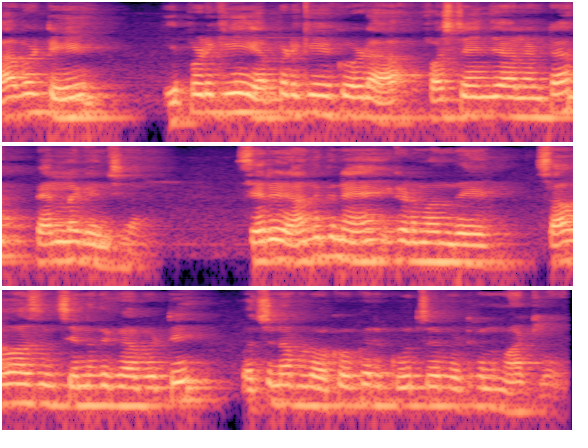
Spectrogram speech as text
కాబట్టి ఇప్పటికీ ఎప్పటికీ కూడా ఫస్ట్ ఏం చేయాలంట? పెళ్ళగించాలి. సరే అందుకనే ఇక్కడ మనది సహవాసం చిన్నది కాబట్టి వచ్చినప్పుడు ఒక్కొక్కరు కూర్చోబెట్టుకుని మాట్లాడు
